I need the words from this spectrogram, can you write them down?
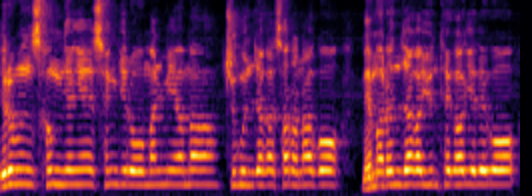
여러분 성령의 생기로 말미암아 죽은 자가 살아나고 메마른 자가 윤택하게 되고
